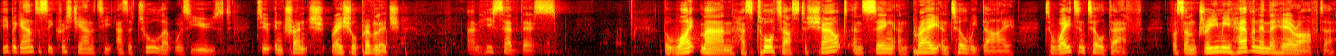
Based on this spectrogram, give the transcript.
he began to see Christianity as a tool that was used to entrench racial privilege. And he said this The white man has taught us to shout and sing and pray until we die, to wait until death, for some dreamy heaven in the hereafter,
